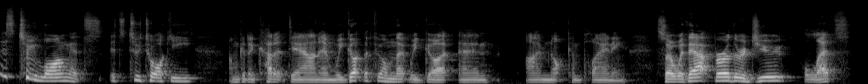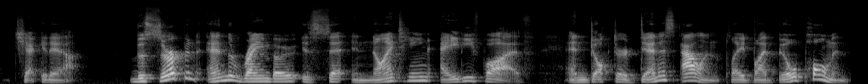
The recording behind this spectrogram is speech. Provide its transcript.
it's too long, it's, it's too talky, I'm going to cut it down. And we got the film that we got, and I'm not complaining. So without further ado, let's check it out. The Serpent and the Rainbow is set in 1985, and Dr. Dennis Alan, played by Bill Pullman,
